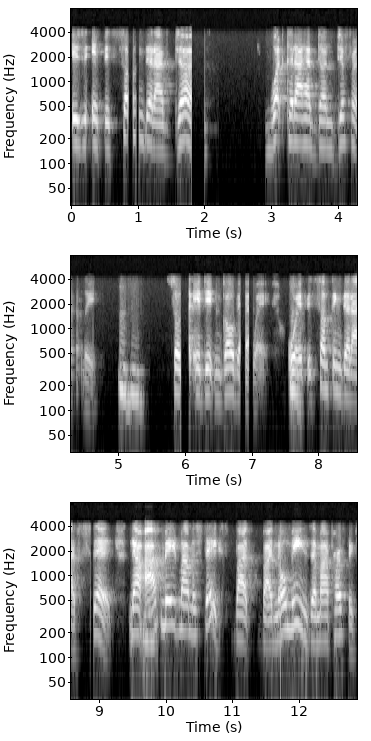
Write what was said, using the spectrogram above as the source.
Is if it's something that I've done, what could I have done differently Mm-hmm. so that it didn't go that way? Or mm. if it's something that I've said. Now mm. I've made my mistakes, but by no means am I perfect.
